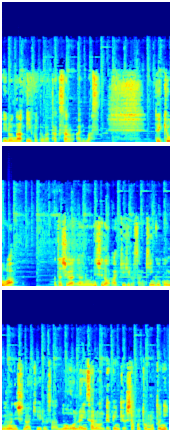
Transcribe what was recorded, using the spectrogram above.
いろんないいことがたくさんあります。で、今日は私があの西野昭弘さん、キングコングの西野昭弘さんのオンラインサロンで勉強したことをもとに、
